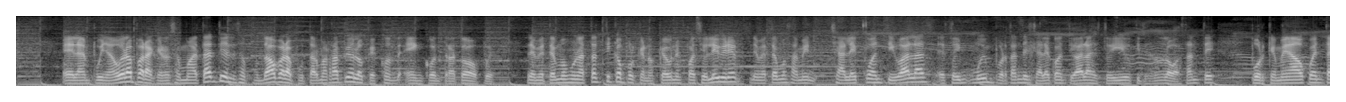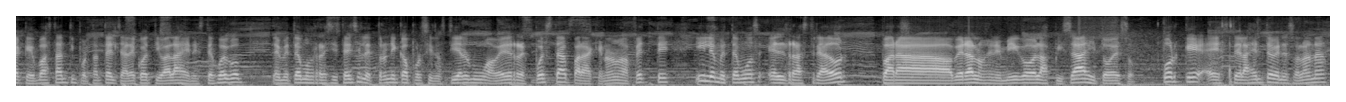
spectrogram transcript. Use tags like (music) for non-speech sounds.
La empuñadura para que no se mueva tanto y el desenfundado para apuntar más rápido lo que es en contra todo, pues. Le metemos una táctica porque nos queda un espacio libre. Le metemos también chaleco antibalas. Estoy muy importante el chaleco antibalas, estoy utilizándolo bastante porque me he dado cuenta que es bastante importante el chaleco antibalas en este juego. Le metemos resistencia electrónica por si nos tiran un UAV de respuesta para que no nos afecte. Y le metemos el rastreador para ver a los enemigos, las pisadas y todo eso. Porque este, la gente venezolana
